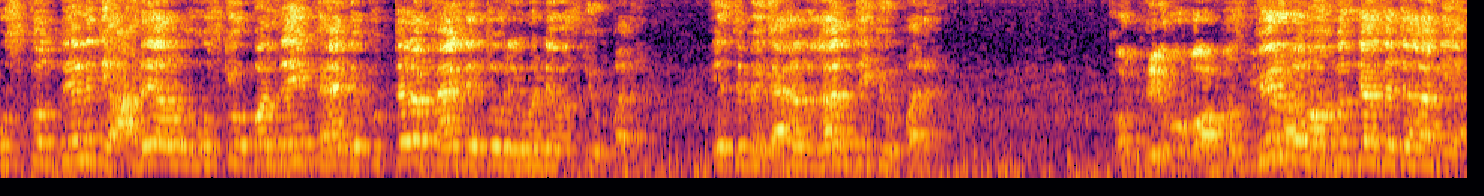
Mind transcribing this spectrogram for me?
उसको दिन दिहाड़े हम उसके ऊपर नहीं फेंक के कुत्ते ना फेंक देते हो रेमंड डेवन के ऊपर। ऐसे बेगैरत लंथी के ऊपर और फिर वो वापस भी फिर वो वापस कैसे चला गया?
